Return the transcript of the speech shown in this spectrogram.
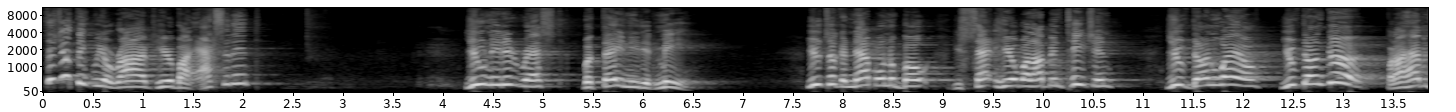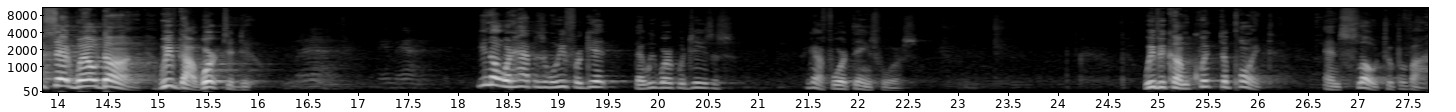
Did you think we arrived here by accident? You needed rest, but they needed me. You took a nap on the boat. You sat here while I've been teaching. You've done well. You've done good. But I haven't said, well done. We've got work to do. Amen. You know what happens when we forget that we work with Jesus? I got four things for us. We become quick to point and slow to provide.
